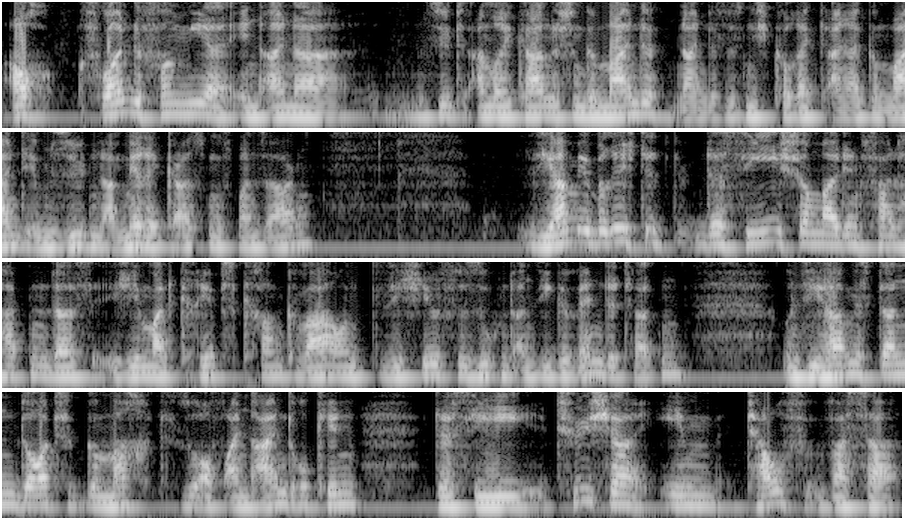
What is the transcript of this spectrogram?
Auch Freunde von mir in einer südamerikanischen Gemeinde, nein, das ist nicht korrekt, einer Gemeinde im Süden Amerikas, muss man sagen. Sie haben mir berichtet, dass Sie schon mal den Fall hatten, dass jemand krebskrank war und sich hilfesuchend an Sie gewendet hatten. Und Sie haben es dann dort gemacht, so auf einen Eindruck hin, dass Sie Tücher im Taufwasser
